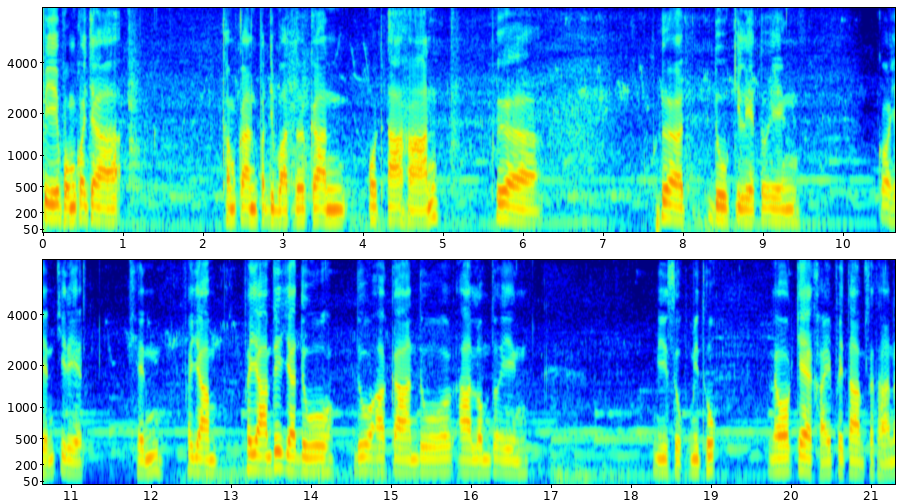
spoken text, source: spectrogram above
ปีผมก็จะทำการปฏิบัติโดยการอดอาหารเพื่อเพื่อดูกิเลสตัวเอง ก็เห็นกิเลสเห็นพยายามพยายามที่จะดูดูอาการดูอารมณ์ตัวเอง มีสุขมีทุกข์แล้วก็แก้ไขไปตามสถาน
